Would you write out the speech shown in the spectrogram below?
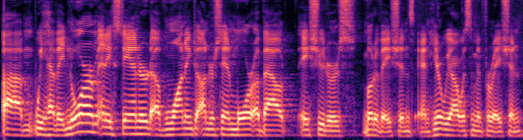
um, we have a norm and a standard of wanting to understand more about a shooter's motivations, and here we are with some information.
